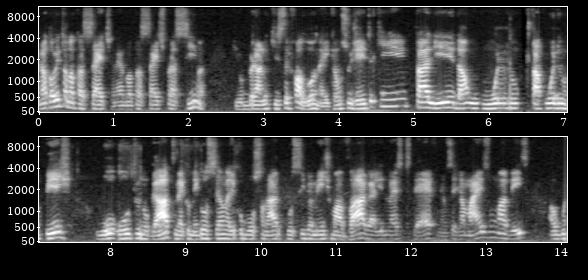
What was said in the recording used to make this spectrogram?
É nota 8 ou nota 7, né? Nota 7 para cima, que o Bruno Kister falou, né? Que é um sujeito que tá ali, dá um, um olho no, tá com um olho no peixe, o outro no gato, né, que negociando ali com o Bolsonaro possivelmente uma vaga ali no STF, né, ou seja, mais uma vez algum,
